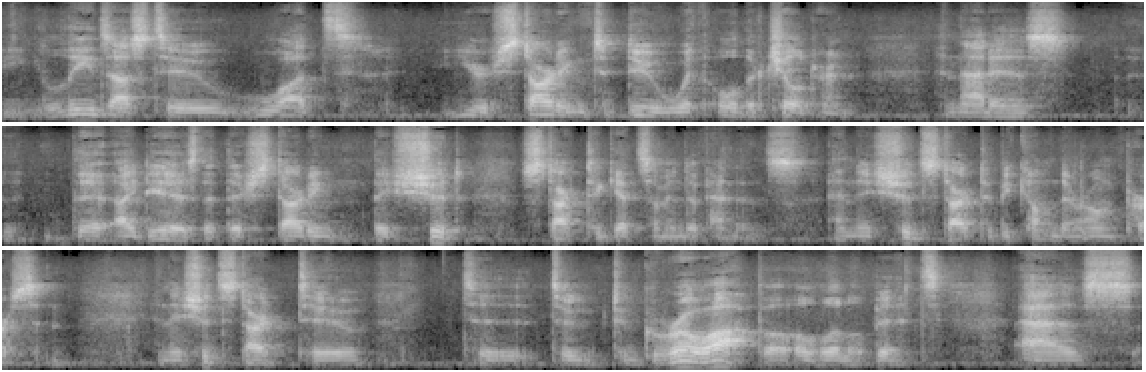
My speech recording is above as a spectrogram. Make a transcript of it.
leads us to what you're starting to do with older children. And that is the idea is that they're starting they should start to get some independence. And they should start to become their own person. And they should start to to to to grow up a, a, little bit as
